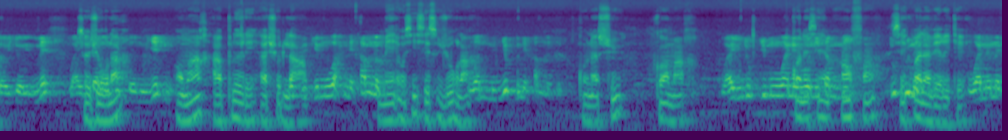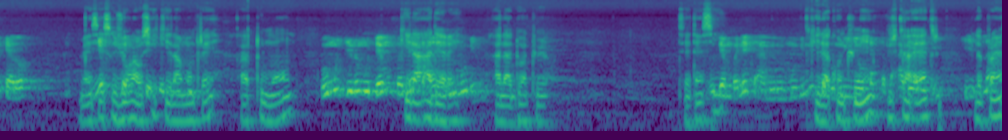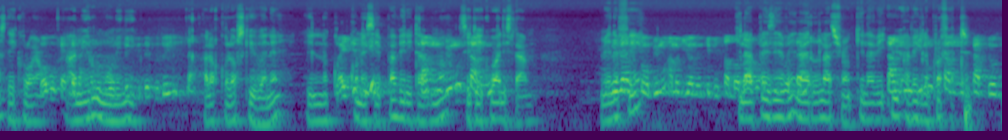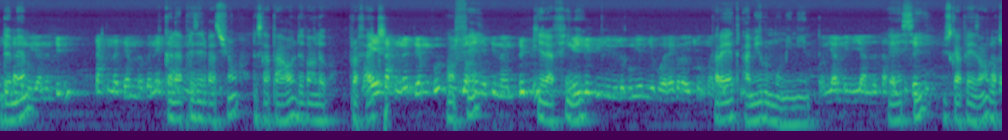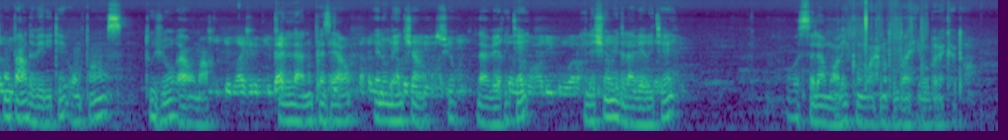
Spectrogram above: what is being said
Ce jour-là, Omar a pleuré à chaudes larmes. Mais aussi c'est ce jour-là qu'on a su qu'Omar connaissait enfant c'est quoi la vérité? Mais c'est ce jour-là aussi qu'il a montré à tout le monde qu'il a adhéré à la droiture. C'est ainsi qu'il a continué jusqu'à être le prince des croyants, Amirul Mouminin. Alors que lorsqu'il venait, il ne connaissait pas véritablement c'était quoi l'islam. Mais le fait qu'il a préservé la relation qu'il avait eue avec le prophète, de même que la préservation de sa parole devant le prophète, ont fait qu'il a fini par être Amirul Mouminin. Et ainsi, jusqu'à présent, lorsqu'on parle de vérité, on pense toujours à Omar. Qu'Allah nous préserve et nous maintient sur la vérité et les chemins de la vérité. Wassalamu alaikum wa rahmatullahi wa barakatuh.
